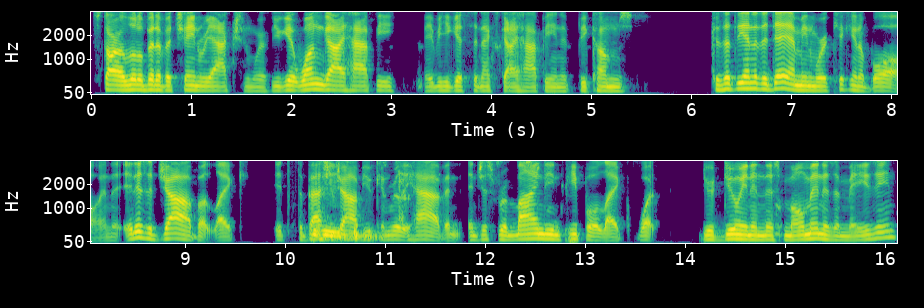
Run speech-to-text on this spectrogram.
start a little bit of a chain reaction where if you get one guy happy maybe he gets the next guy happy and it becomes because at the end of the day i mean we're kicking a ball and it is a job but like it's the best mm-hmm. job you can really have and, and just reminding people like what you're doing in this moment is amazing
